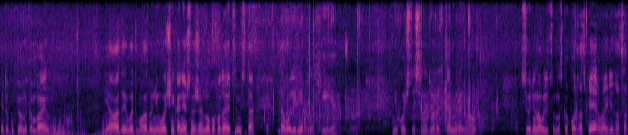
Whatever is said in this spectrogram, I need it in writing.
Это купленный комбайн. Ягоды в этом году не очень, конечно же, но попадаются места довольно неплохие. Не хочется сильно дергать камерой, но сегодня на улице у нас какой? 21 или 20?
